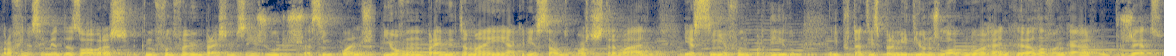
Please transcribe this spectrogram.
para o financiamento das obras, que no fundo foi um empréstimo sem juros a 5 anos, e houve um prémio também à criação de postos de trabalho, esse sim a fundo perdido, e portanto isso permitiu-nos logo no arranque alavancar o projeto,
